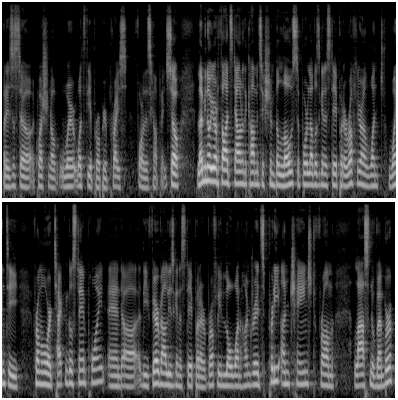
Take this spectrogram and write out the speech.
but it's just a question of where what's the appropriate price for this company. So let me know your thoughts down in the comment section below. Support level is going to stay put at roughly around 120 from a more technical standpoint, and uh, the fair value is going to stay put at roughly low 100s, pretty unchanged from last November.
